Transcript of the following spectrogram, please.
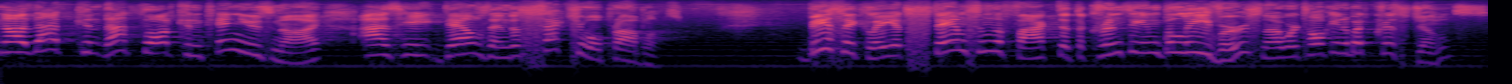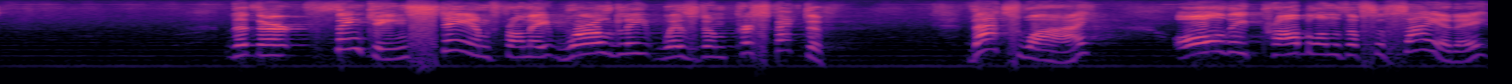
Now, that, can, that thought continues now as he delves into sexual problems. Basically, it stems from the fact that the Corinthian believers, now we're talking about Christians, that their thinking stemmed from a worldly wisdom perspective. That's why all the problems of society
